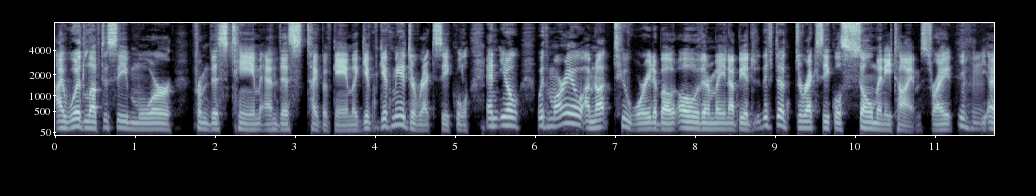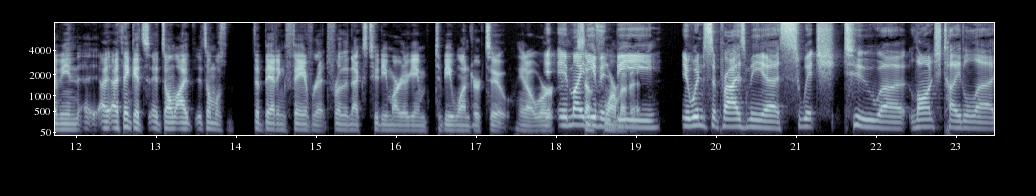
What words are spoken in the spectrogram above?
I, I, would love to see more from this team and this type of game. Like give give me a direct sequel. And you know, with Mario, I'm not too worried about. Oh, there may not be a. They've done direct sequel so many times, right? Mm-hmm. I mean, I, I, think it's it's almost it's almost the betting favorite for the next 2D Mario game to be Wonder Two. You know, or it, it might even be. It. it. wouldn't surprise me. A uh, Switch Two uh, launch title uh,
